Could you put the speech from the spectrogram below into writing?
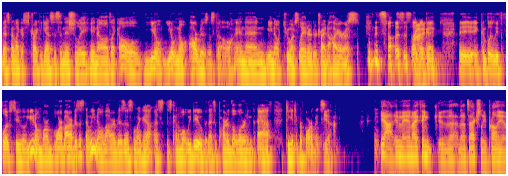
that's been like a strike against us initially, you know, of like, oh, well, you don't you don't know our business though, and then you know, two months later they're trying to hire us. so it's just like, right. okay, it, it, completely flips to, oh, you know more more about our business than we know about our business. I'm like, yeah, that's that's kind of what we do, but that's a part of the learning path to get to performance. Yeah. Yeah, and, and I think that that's actually probably a,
